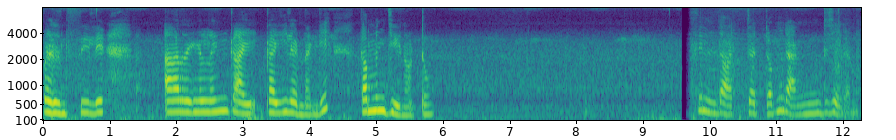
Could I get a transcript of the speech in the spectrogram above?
പെൻസിൽ ആരെങ്കിലും കൈ കയ്യിലുണ്ടെങ്കിൽ കമന്റ് ചെയ്യണം കേട്ടോ. പെൻസിലിന്റെ അറ്ററ്റം രണ്ട് ഷെയ്ഡുണ്ട്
